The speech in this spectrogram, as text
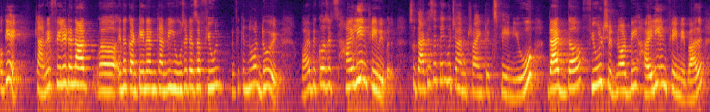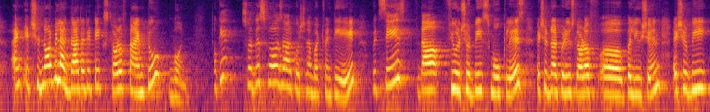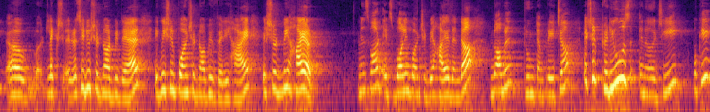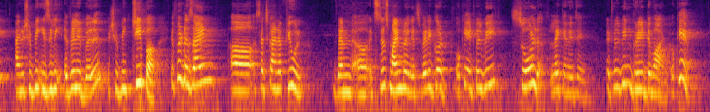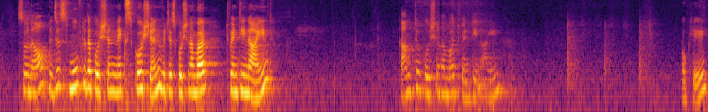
okay can we fill it in our uh, in a container and can we use it as a fuel we cannot do it why? Because it's highly inflammable. So that is the thing which I am trying to explain you that the fuel should not be highly inflammable and it should not be like that that it takes a lot of time to burn. Okay. So this was our question number 28. Which says the fuel should be smokeless, it should not produce lot of uh, pollution, it should be uh, like residue should not be there, ignition point should not be very high, it should be higher. Means what? Its boiling point should be higher than the normal room temperature, it should produce energy okay? And it should be easily available, it should be cheaper. If we design uh, such kind of fuel then uh, it's just mind blowing it's very good. Okay it will be sold like anything. It will be in great demand. Okay? So now we just move to the question next question which is question number 29 come to question number 29 okay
